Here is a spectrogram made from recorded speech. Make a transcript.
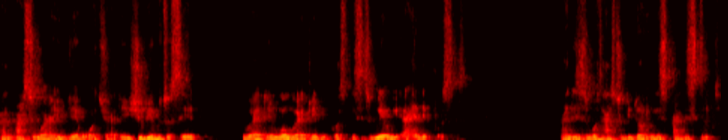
in and asks why are you doing what you are doing, you should be able to say we are doing what we are doing because this is where we are in the process. And this is what has to be done this, at this stage.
